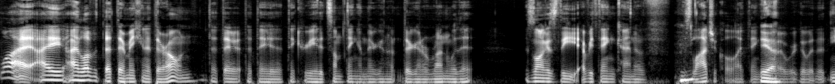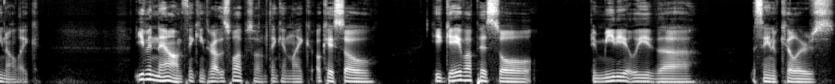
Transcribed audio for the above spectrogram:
Well, I, I I love that they're making it their own. That they that they that they created something and they're gonna they're gonna run with it. As long as the everything kind of is hmm. logical, I think Yeah. we're good with it. You know, like even now, I'm thinking throughout this whole episode, I'm thinking like, okay, so he gave up his soul immediately. The the Saint of Killers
